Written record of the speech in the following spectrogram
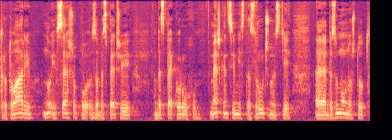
тротуарів, ну і все, що забезпечує безпеку руху мешканців міста, зручності. Е, Безумовно ж тут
